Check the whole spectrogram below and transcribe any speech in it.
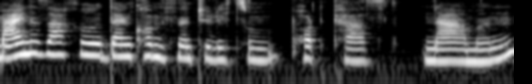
meine Sache. Dann kommt es natürlich zum Podcast-Namen.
